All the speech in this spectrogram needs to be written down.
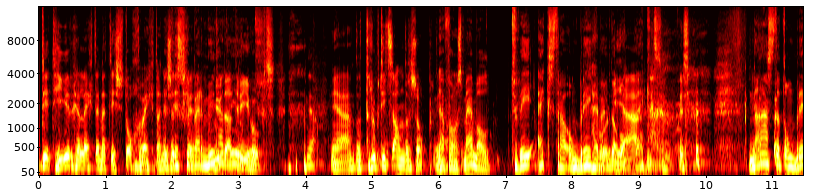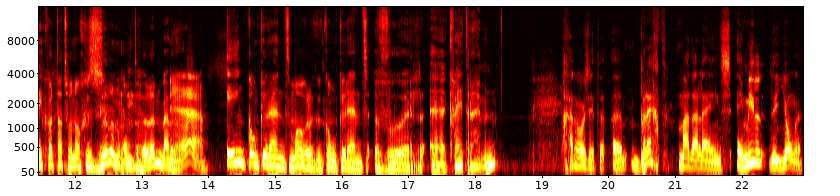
dit hier gelegd en het is toch weg. Dan is het, is gebermuda-driehoekt. driehoekt. Ja. Ja, dat roept iets anders op. Ja, volgens mij hebben we al twee extra ontbreekwoorden ja. ontdekt. Naast het ontbreekwoord dat we nog zullen onthullen, we hebben. Één concurrent, mogelijke concurrent voor eh, kwijtruimen. Ga ervoor zitten. Eh, Brecht Madaleins, Emiel de Jonge,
